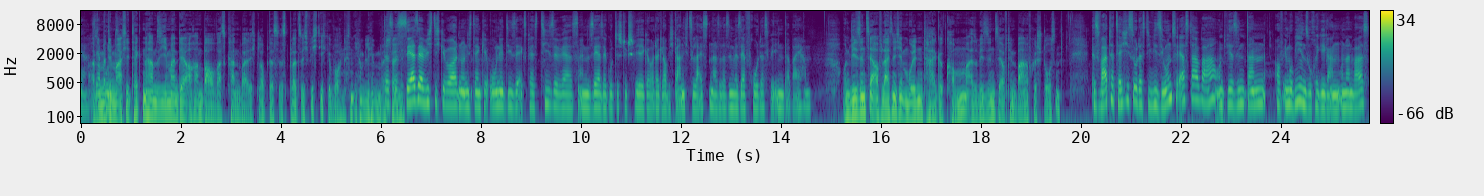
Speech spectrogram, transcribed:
ja, also mit bunt. dem Architekten haben Sie jemanden, der auch am Bau was kann, weil ich glaube, das ist plötzlich wichtig geworden in Ihrem Leben wahrscheinlich. Das ist sehr, sehr wichtig geworden und ich denke, ohne diese Expertise wäre es ein sehr, sehr gutes Stück schwieriger oder glaube ich gar nicht zu leisten. Also da sind wir sehr froh, dass wir ihn dabei haben. Und wie sind Sie auf Leisnig im Muldental gekommen? Also wie sind Sie auf den Bahnhof gestoßen? Es war tatsächlich so, dass die Vision zuerst da war und wir sind dann auf Immobiliensuche gegangen. Und dann war es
